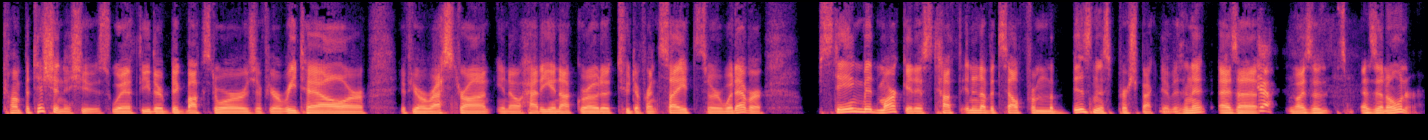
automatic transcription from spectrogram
competition issues with either big box stores if you're retail or if you're a restaurant you know how do you not grow to two different sites or whatever? Staying mid market is tough in and of itself from the business perspective mm-hmm. isn't it? As a yeah. you know, as a as an owner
